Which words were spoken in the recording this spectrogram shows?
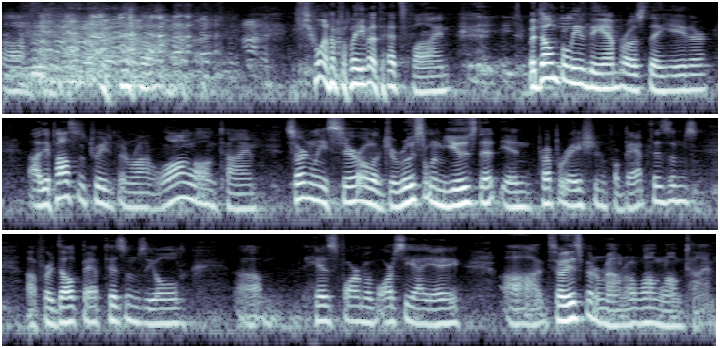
Um, if you want to believe it, that's fine. But don't believe the Ambrose thing either. Uh, the Apostles' Creed has been around a long, long time. Certainly, Cyril of Jerusalem used it in preparation for baptisms, uh, for adult baptisms, the old, um, his form of RCIA. Uh, so it's been around a long, long time.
